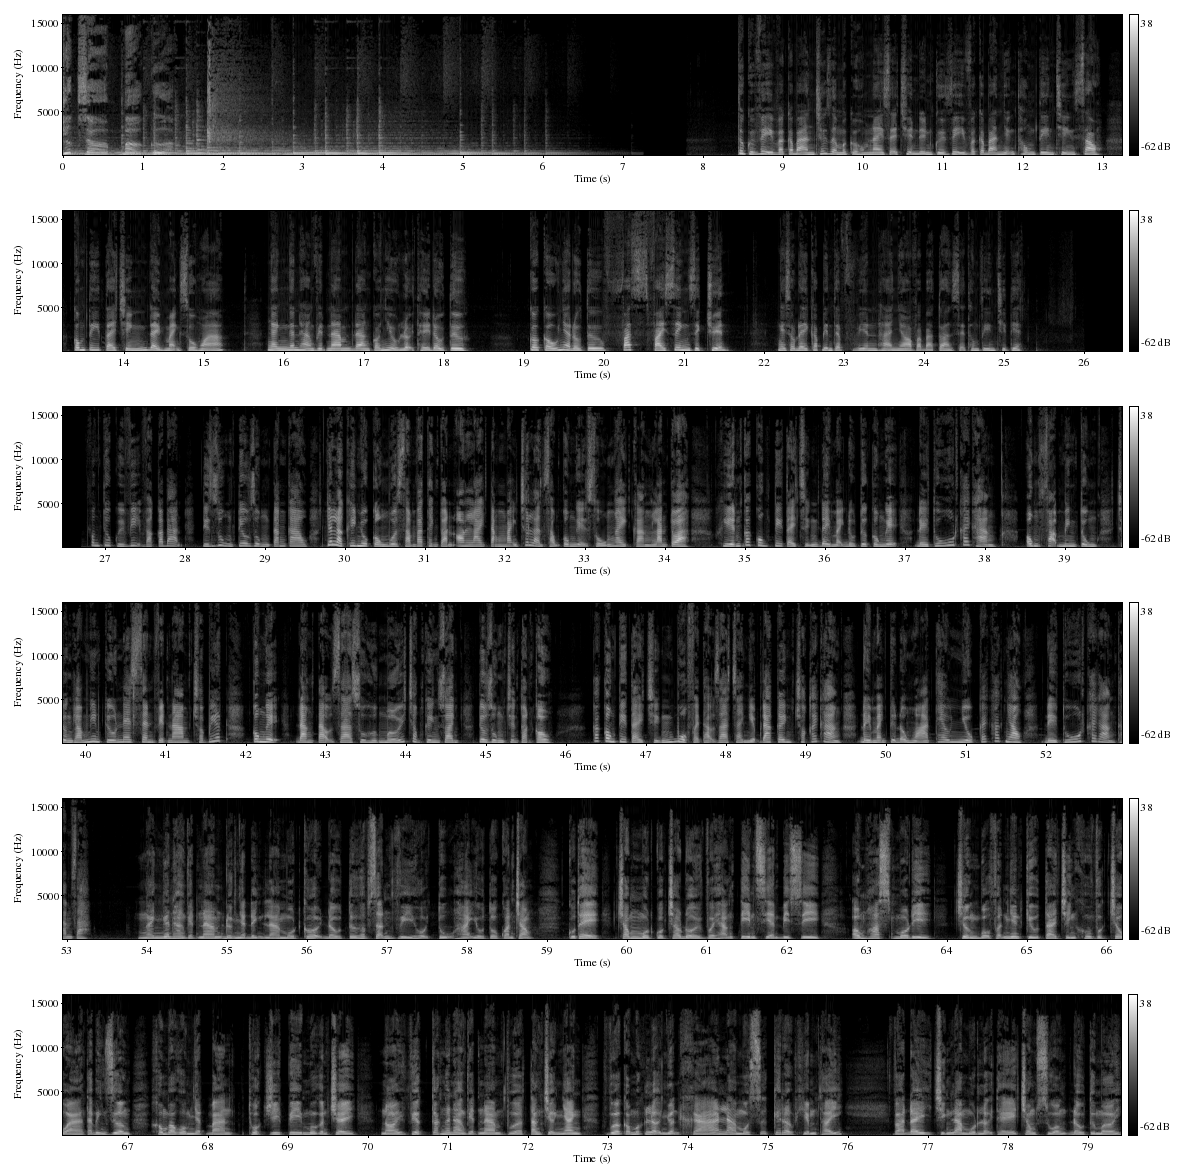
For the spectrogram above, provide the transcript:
trước giờ mở cửa. Thưa quý vị và các bạn, trước giờ mở cửa hôm nay sẽ chuyển đến quý vị và các bạn những thông tin chính sau. Công ty tài chính đẩy mạnh số hóa. Ngành ngân hàng Việt Nam đang có nhiều lợi thế đầu tư. Cơ cấu nhà đầu tư phát phái sinh dịch chuyển. Ngay sau đây các biên tập viên Hà Nho và Bá Toàn sẽ thông tin chi tiết. Vâng thưa quý vị và các bạn, tín dụng tiêu dùng tăng cao, nhất là khi nhu cầu mua sắm và thanh toán online tăng mạnh trước làn sóng công nghệ số ngày càng lan tỏa, khiến các công ty tài chính đẩy mạnh đầu tư công nghệ để thu hút khách hàng. Ông Phạm Minh Tùng, trưởng nhóm nghiên cứu Nesen Việt Nam cho biết, công nghệ đang tạo ra xu hướng mới trong kinh doanh, tiêu dùng trên toàn cầu các công ty tài chính buộc phải tạo ra trải nghiệm đa kênh cho khách hàng, đẩy mạnh tự động hóa theo nhiều cách khác nhau để thu hút khách hàng tham gia. Ngành ngân hàng Việt Nam được nhận định là một cơ hội đầu tư hấp dẫn vì hội tụ hai yếu tố quan trọng. Cụ thể, trong một cuộc trao đổi với hãng tin CNBC, ông Hush Modi, trưởng bộ phận nghiên cứu tài chính khu vực châu Á Thái Bình Dương không bao gồm Nhật Bản thuộc JP Morgan Chase nói việc các ngân hàng Việt Nam vừa tăng trưởng nhanh vừa có mức lợi nhuận khá là một sự kết hợp hiếm thấy và đây chính là một lợi thế trong xuống đầu tư mới.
